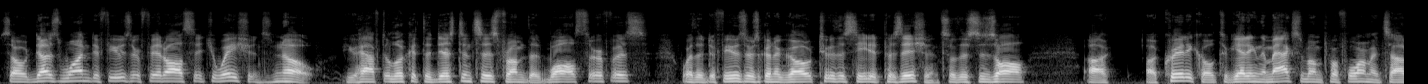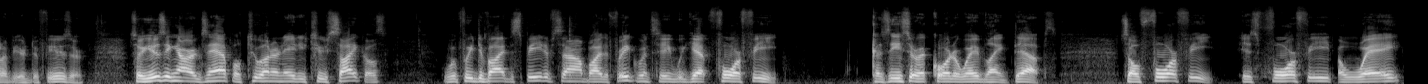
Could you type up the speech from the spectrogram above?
So does one diffuser fit all situations? No. You have to look at the distances from the wall surface where the diffuser is going to go to the seated position. So this is all uh, uh, critical to getting the maximum performance out of your diffuser. So using our example, 282 cycles, if we divide the speed of sound by the frequency, we get four feet because these are at quarter wavelength depths. So four feet is four feet away,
